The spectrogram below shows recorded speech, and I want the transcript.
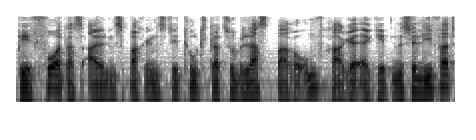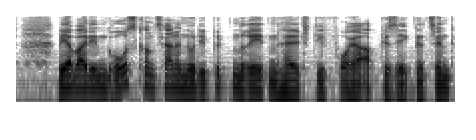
bevor das Allensbach-Institut dazu belastbare Umfrageergebnisse liefert, wer bei den Großkonzernen nur die Büttenreden hält, die vorher abgesegnet sind,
